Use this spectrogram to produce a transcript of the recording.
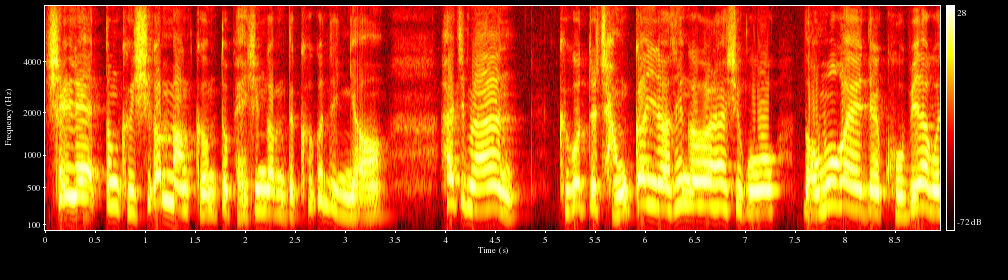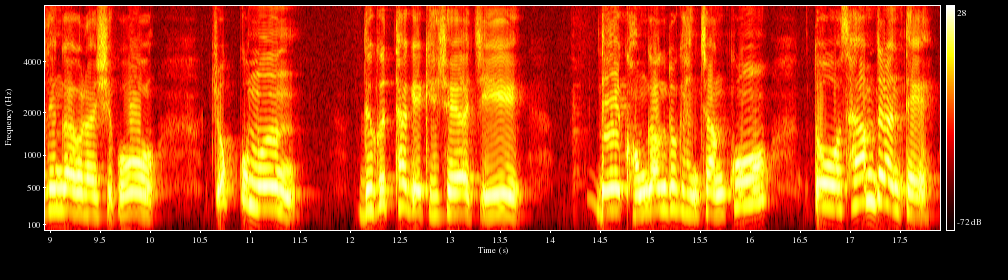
신뢰했던 그 시간만큼 또 배신감도 크거든요. 하지만 그것도 잠깐이라 생각을 하시고 넘어가야 될 고비라고 생각을 하시고 조금은 느긋하게 계셔야지 내 건강도 괜찮고 또 사람들한테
